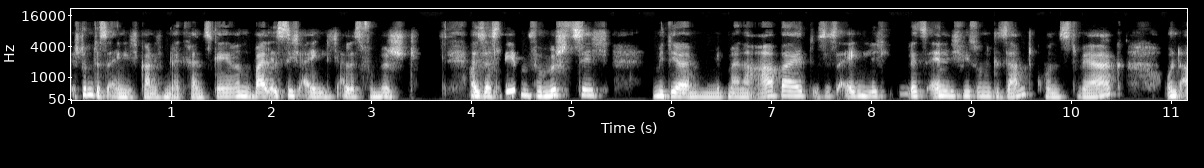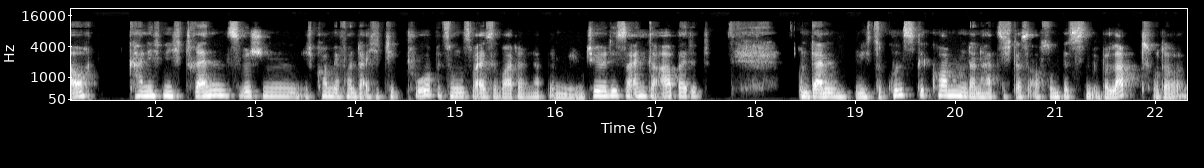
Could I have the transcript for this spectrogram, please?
stimmt es eigentlich gar nicht mit der Grenzgängerin, weil es sich eigentlich alles vermischt. Also das Leben vermischt sich mit der, mit meiner Arbeit. Es ist eigentlich letztendlich wie so ein Gesamtkunstwerk und auch kann ich nicht trennen zwischen, ich komme ja von der Architektur, beziehungsweise war dann, habe im Interiordesign gearbeitet. Und dann bin ich zur Kunst gekommen und dann hat sich das auch so ein bisschen überlappt oder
